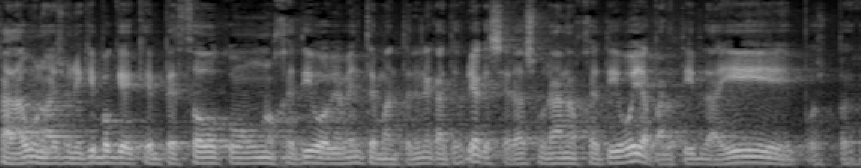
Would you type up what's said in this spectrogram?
cada uno. Es un equipo que, que, empezó con un objetivo, obviamente, mantener la categoría, que será su gran objetivo, y a partir de ahí, pues, pues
